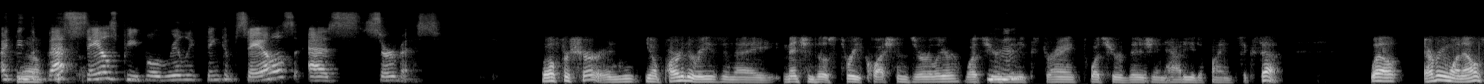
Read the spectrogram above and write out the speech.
I think the best salespeople really think of sales as service. Well, for sure. And you know, part of the reason I mentioned those three questions earlier, what's your mm-hmm. unique strength? What's your vision? How do you define success? Well, everyone else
